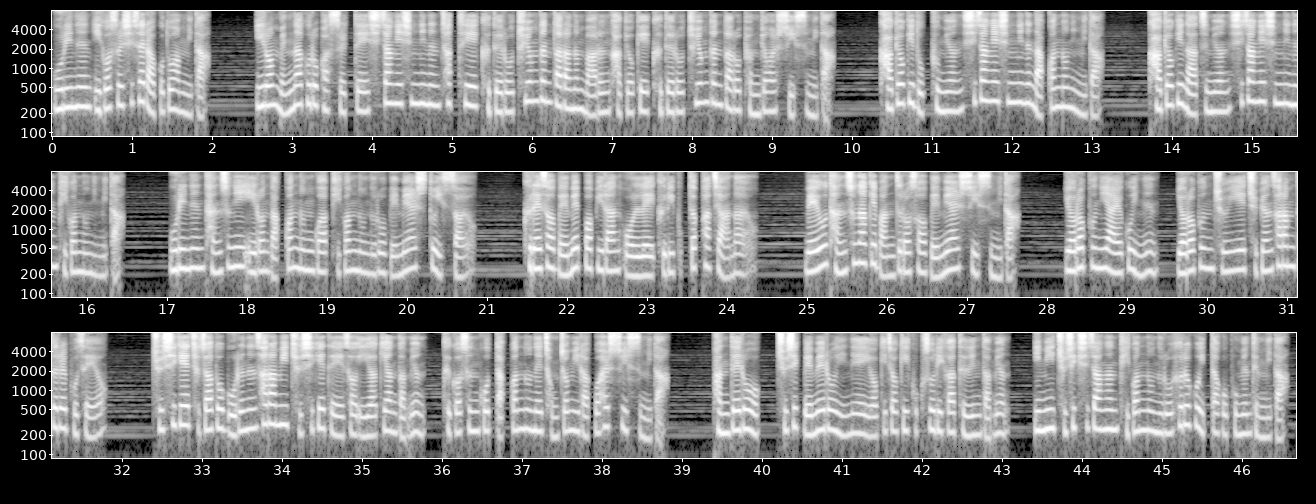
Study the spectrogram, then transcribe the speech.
우리는 이것을 시세라고도 합니다. 이런 맥락으로 봤을 때 시장의 심리는 차트에 그대로 투영된다라는 말은 가격에 그대로 투영된다로 변경할 수 있습니다. 가격이 높으면 시장의 심리는 낙관론입니다. 가격이 낮으면 시장의 심리는 비관론입니다. 우리는 단순히 이런 낙관론과 비관론으로 매매할 수도 있어요. 그래서 매매법이란 원래 그리 복잡하지 않아요. 매우 단순하게 만들어서 매매할 수 있습니다. 여러분이 알고 있는 여러분 주위의 주변 사람들을 보세요. 주식의 주자도 모르는 사람이 주식에 대해서 이야기한다면 그것은 곧 낙관론의 정점이라고 할 수 있습니다. 반대로 주식 매매로 인해 여기저기 곡소리가 들린다면 이미 주식시장은 비관론으로 흐르고 있다고 보면 됩니다.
